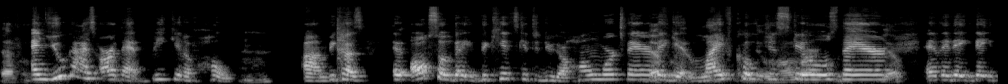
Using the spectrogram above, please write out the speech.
Definitely. And you guys are that beacon of hope, mm-hmm. um, because it also they the kids get to do their homework there. Definitely. They get life coaching skills there, yep. and they they they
